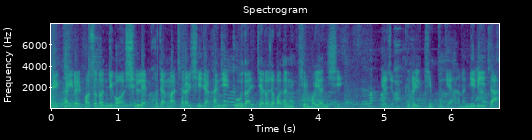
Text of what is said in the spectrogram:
넥타이를 벗어던지고 실내 포장마차를 시작한 지 두 달째로 접어든 김호연 씨. 요즘 그를 기쁘게 하는 일이 있다.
